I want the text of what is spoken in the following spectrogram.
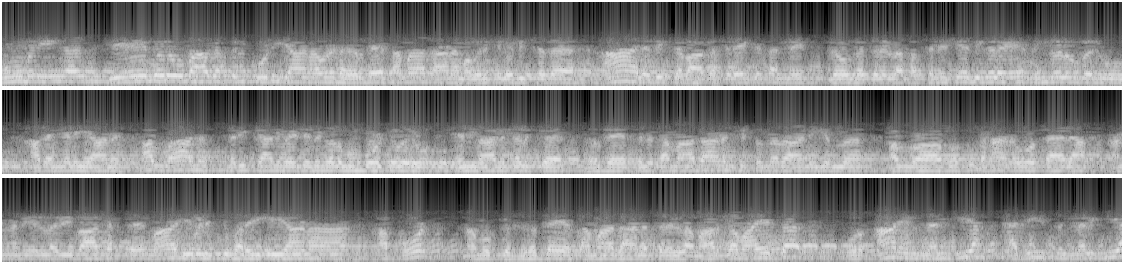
മൂമനീങ്ങൾ ഏതൊരു ഭാഗത്തിൽ കൂടിയാണ് അവരുടെ ഹൃദയ സമാധാനം അവർക്ക് ലഭിച്ചത്? ആ ലഭിച്ച ഭാഗത്തിലേക്ക് തന്നെ ലോകത്തിലുള്ള ഭക്തനിഷേധികളെ നിങ്ങളും വരൂ. അതെങ്ങനെയാണ്? അള്ളാഹനെ സ്മരിക്കാൻ വേണ്ടി നിങ്ങൾ മുമ്പോട്ട് വരൂ. എന്നാൽ നിങ്ങൾക്ക് ഹൃദയത്തിന് സമാധാനം കിട്ടുന്നതാണ് എന്ന് അള്ളാഹു സുധാനവോട്ടാല അങ്ങനെയുള്ള വിഭാഗത്തെ മാടി വിളിച്ചു പറയുകയാണ്. അപ്പോൾ നമുക്ക് ഹൃദയ സമാധാനത്തിനുള്ള മാർഗമായിട്ട് ഖുർആാനിൽ നൽകിയ ഹദീസിൽ നൽകിയ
